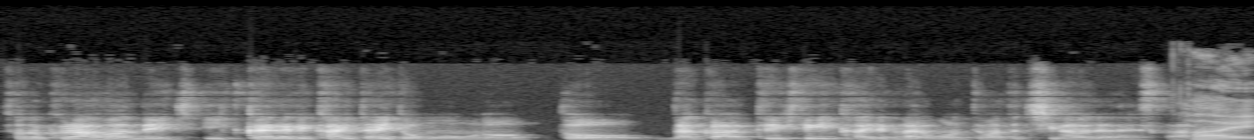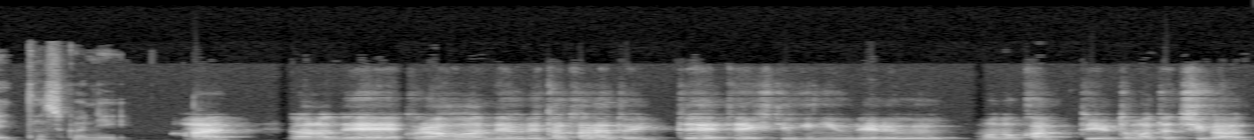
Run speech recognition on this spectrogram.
そのクラファンで1回だけ買いたいと思うものと、なんか定期的に買いたくなるものってまた違うじゃないですか。はい。確かに。はい。なので、クラファンで売れたからといって定期的に売れるものかっていうとまた違う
